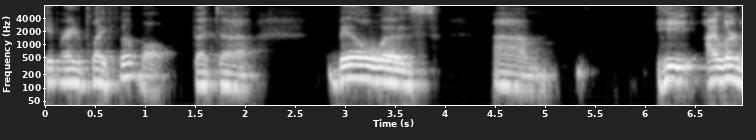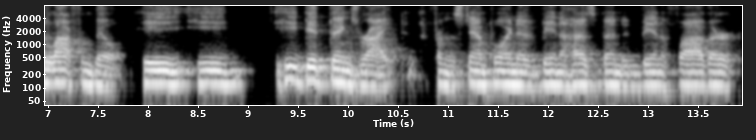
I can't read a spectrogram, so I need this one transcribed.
getting ready to play football. But uh, Bill was um, he. I learned a lot from Bill. He he he did things right from the standpoint of being a husband and being a father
